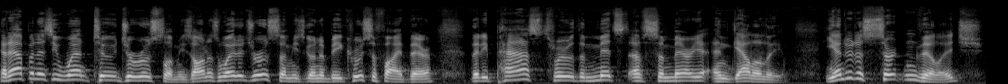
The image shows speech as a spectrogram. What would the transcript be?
It happened as he went to Jerusalem. He's on his way to Jerusalem. He's going to be crucified there. That he passed through the midst of Samaria and Galilee. He entered a certain village.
